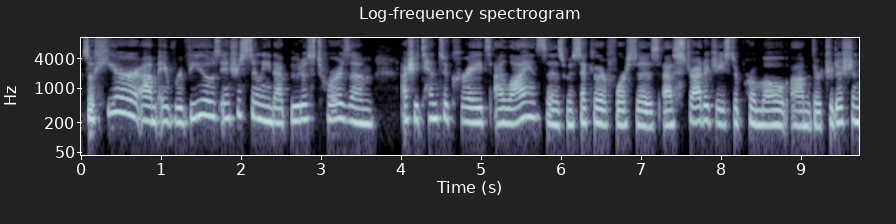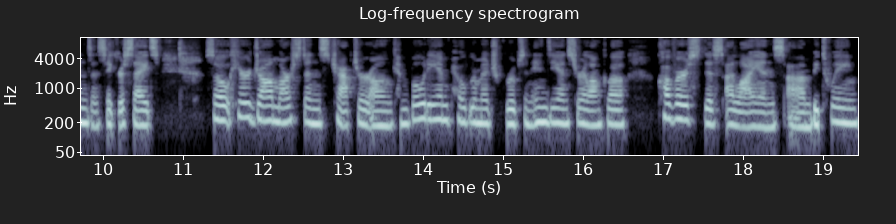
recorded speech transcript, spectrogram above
So here, um, it reveals interestingly that Buddhist tourism actually tend to create alliances with secular forces as strategies to promote um, their traditions and sacred sites. So here, John Marston's chapter on Cambodian pilgrimage groups in India and Sri Lanka covers this alliance um, between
